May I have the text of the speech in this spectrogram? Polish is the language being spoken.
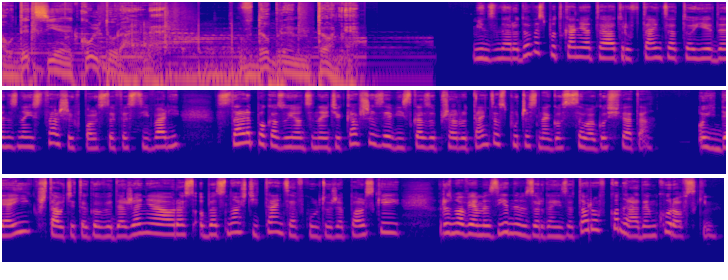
Audycje kulturalne w dobrym tonie. Międzynarodowe spotkania teatrów tańca to jeden z najstarszych w Polsce festiwali, stale pokazujący najciekawsze zjawiska z obszaru tańca współczesnego z całego świata. O idei, kształcie tego wydarzenia oraz obecności tańca w kulturze polskiej rozmawiamy z jednym z organizatorów, Konradem Kurowskim.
